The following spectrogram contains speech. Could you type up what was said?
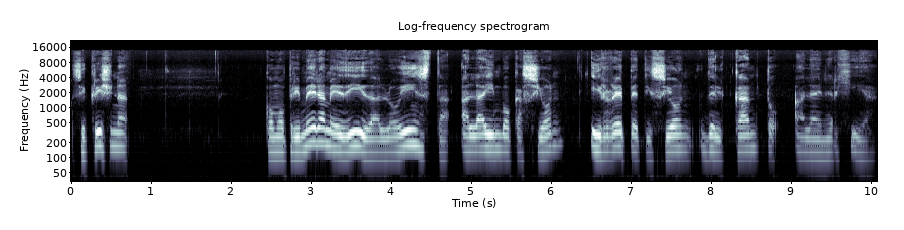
Si Krishna como primera medida lo insta a la invocación y repetición del canto a la energía,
